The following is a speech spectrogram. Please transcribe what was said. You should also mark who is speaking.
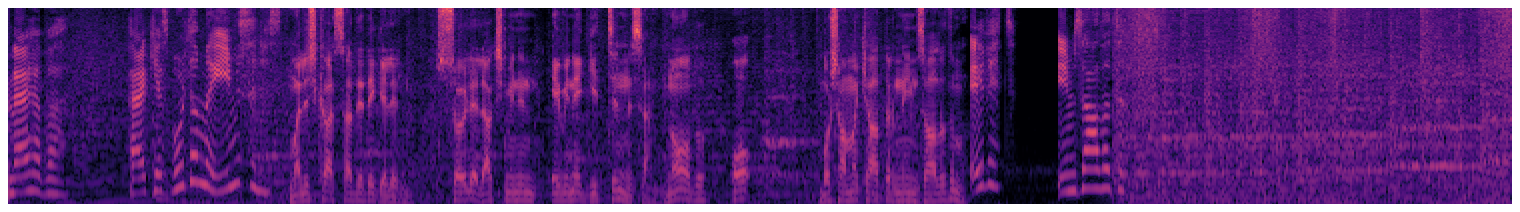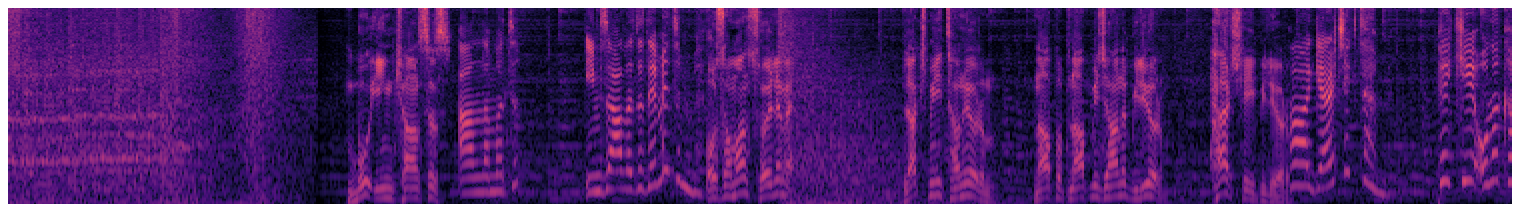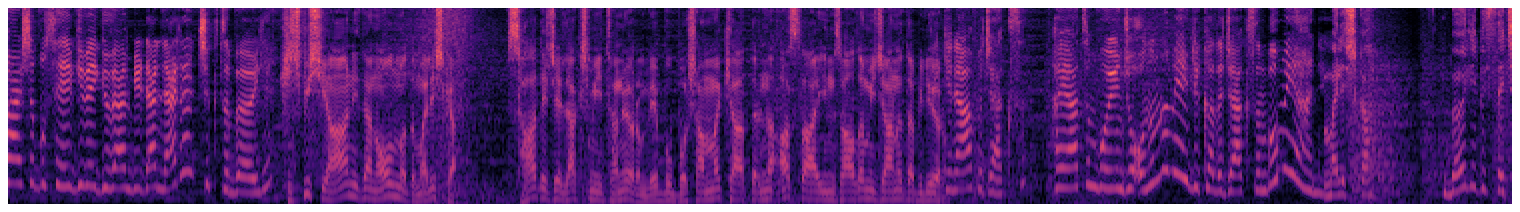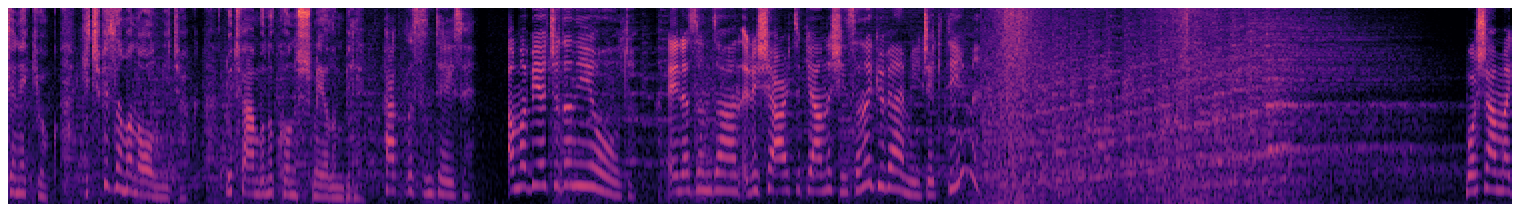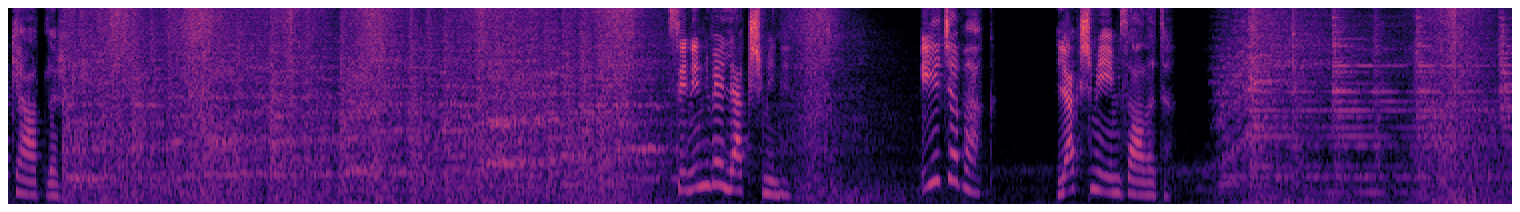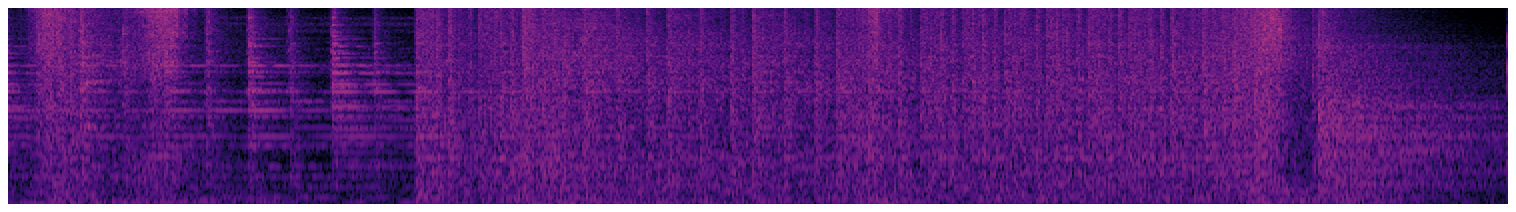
Speaker 1: Merhaba. Herkes burada mı? İyi misiniz?
Speaker 2: Malişka Sade'de gelelim. Söyle Lakshmi'nin evine gittin mi sen? Ne oldu? O boşanma kağıtlarını imzaladı mı?
Speaker 1: Evet. imzaladı.
Speaker 2: Bu imkansız.
Speaker 1: Anlamadım. İmzaladı demedim mi?
Speaker 2: O zaman söyleme. Lakshmi'yi tanıyorum. Ne yapıp ne yapmayacağını biliyorum. Her şeyi biliyorum.
Speaker 1: Ha gerçekten mi? Peki ona karşı bu sevgi ve güven birden nereden çıktı böyle?
Speaker 2: Hiçbir şey aniden olmadı Malişka. Sadece Lakshmi'yi tanıyorum ve bu boşanma kağıtlarını asla imzalamayacağını da biliyorum.
Speaker 1: Ki ne yapacaksın? Hayatın boyunca onunla mı evli kalacaksın? Bu mu yani?
Speaker 3: Malişka, böyle bir seçenek yok. Hiçbir zaman olmayacak. Lütfen bunu konuşmayalım bile.
Speaker 1: Haklısın teyze. Ama bir açıdan iyi oldu. En azından Rişi artık yanlış insana güvenmeyecek değil mi? Boşanma kağıtları. Senin ve Lakshmi'nin. İyice bak. Lakshmi imzaladı.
